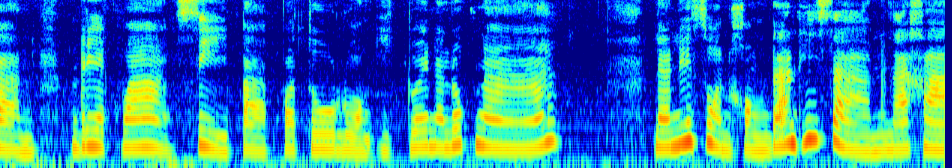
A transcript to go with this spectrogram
กันเรียกว่า 4 ปากประตูหลวงอีกด้วยนะลูกนะ และในส่วนของด้านที่ 3 นะคะ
